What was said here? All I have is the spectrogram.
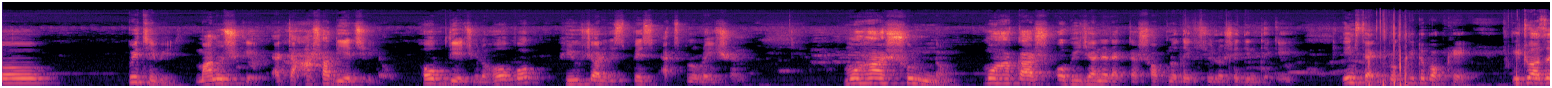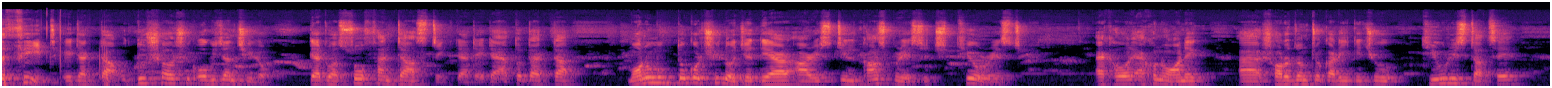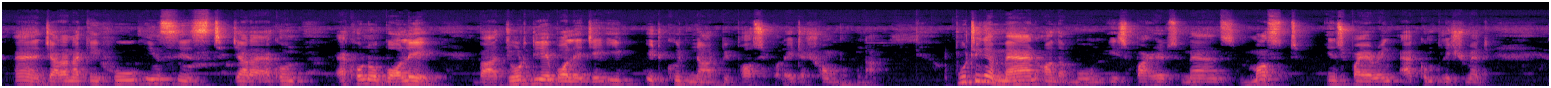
পৃথিবীর মানুষকে একটা আশা দিয়েছিল হোপ দিয়েছিল hope of future space exploration মহাশূন্য, মহাকাশ অভিযানের একটা স্বপ্ন দেখছিল সেদিন থেকেই। ইনফ্যাক্ট প্রকৃতপক্ষে ইট ওয়াজ এ ফিট এটা একটা দুঃসাহসিক অভিযান ছিল। That was so fantastic that এটা এতটা একটা মনোমুগ্ধকর ছিল যে there are still conspiracy theorists এখন এখনও অনেক ষড়যন্ত্রকারী কিছু থিওরিস্ট আছে হ্যাঁ যারা নাকি হু ইনসিস্ট যারা এখন এখনও বলে। বা জোর দিয়ে বলে যে it could not be possible এটা সম্ভব না। Putting a man on the moon is perhaps man's most inspiring accomplishment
